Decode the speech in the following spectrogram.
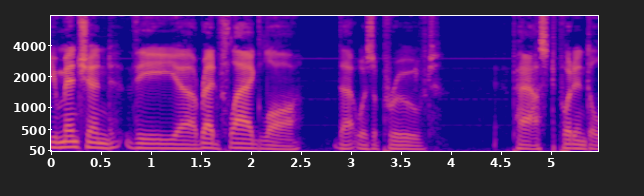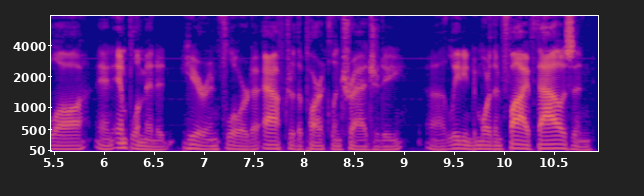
You mentioned the uh, red flag law that was approved passed, put into law, and implemented here in Florida after the Parkland tragedy, uh, leading to more than 5,000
